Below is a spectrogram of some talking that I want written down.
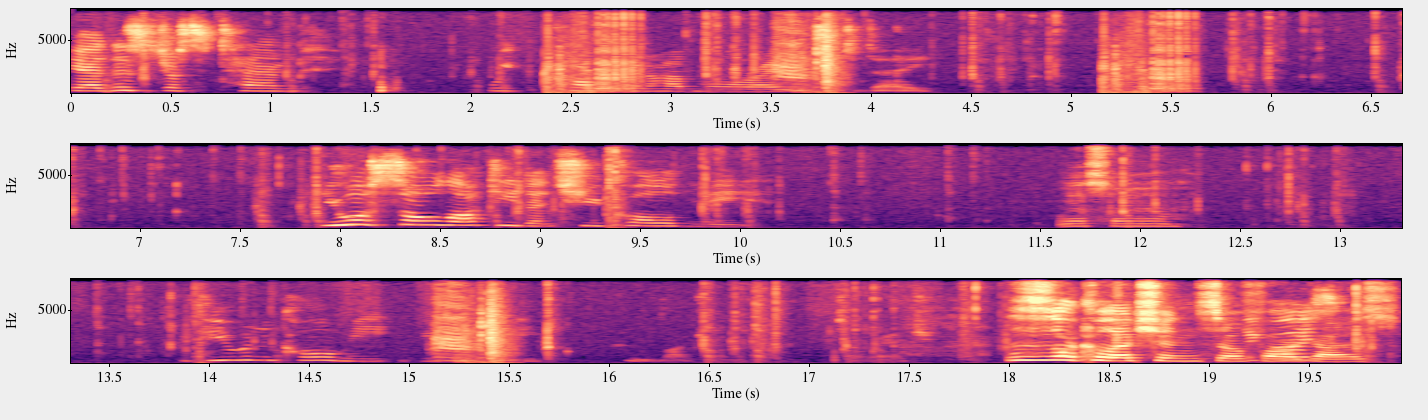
Yeah, this is just a 10. We're probably gonna have more raids today. You are so lucky that you called me. Yes, I am. If you wouldn't call me, you would be too much. This is our collection so Hey, far, guys. guys.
